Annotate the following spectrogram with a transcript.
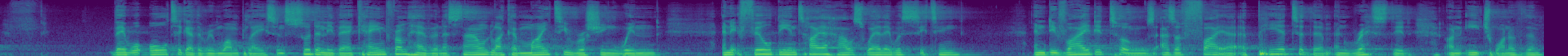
they were all together in one place, and suddenly there came from heaven a sound like a mighty rushing wind, and it filled the entire house where they were sitting. And divided tongues as a fire appeared to them and rested on each one of them.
